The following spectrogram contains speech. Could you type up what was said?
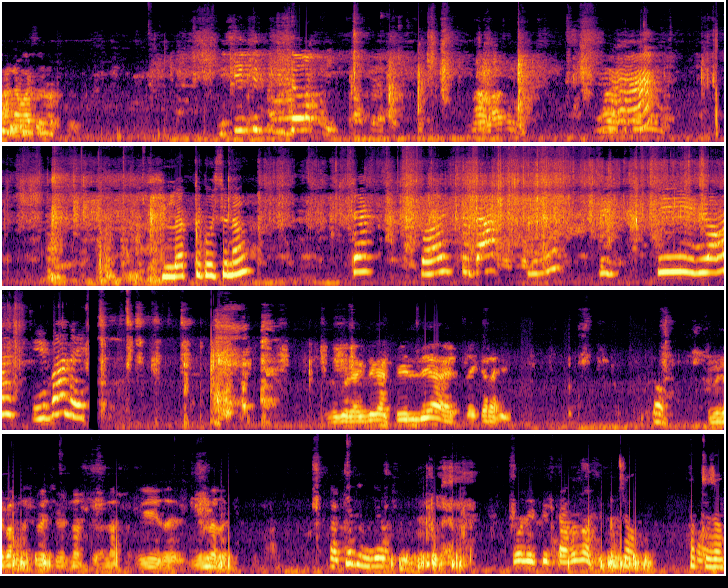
রান্না বাড়তে নষ্ট লাগতে কইছি না? এক জায়গায় ফিল দিয়ে রাখি। ছিল সিমেন্ট নষ্ট নষ্ট ইয়ে যায় নিম্ন যাও করতে যাও।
